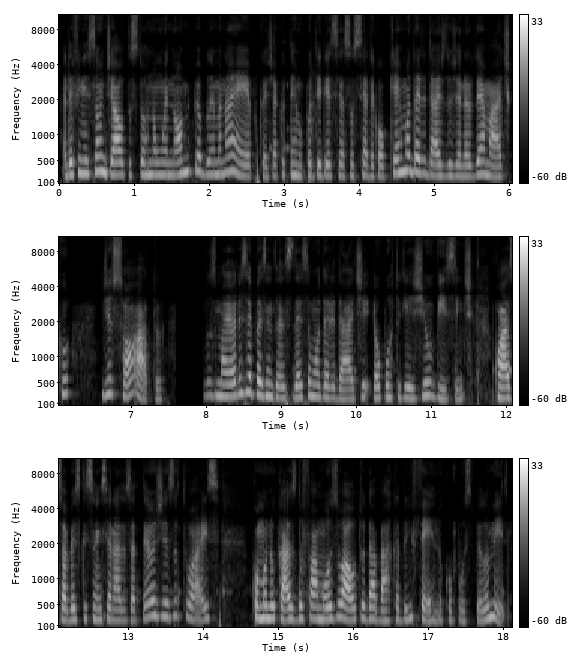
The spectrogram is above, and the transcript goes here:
A definição de alto se tornou um enorme problema na época, já que o termo poderia ser associado a qualquer modalidade do gênero dramático de só ato. Um dos maiores representantes dessa modalidade é o português Gil Vicente, com as obras que são encenadas até os dias atuais, como no caso do famoso Alto da Barca do Inferno, composto pelo mesmo.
